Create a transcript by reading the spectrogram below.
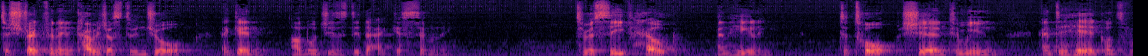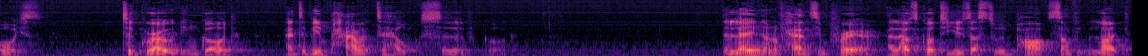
To strengthen and encourage us to endure. Again, our Lord Jesus did that at Gethsemane. To receive help and healing. To talk, share, and commune, and to hear God's voice. To grow in God and to be empowered to help serve God. The laying on of hands in prayer allows God to use us to impart something like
